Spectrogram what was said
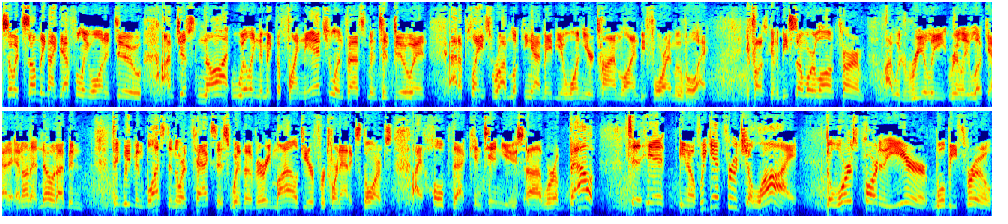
So it's something I definitely want to do. I'm just not willing to make the financial investment to do it at a place where I'm looking at maybe a one year timeline before I move away. If I was going to be somewhere long term, I would really, really look at it. And on that note, I've been, I think we've been blessed in North Texas with a very mild year for tornadic storms. I hope that continues. Uh, we're about to hit, you know, if we get through July, the worst part of the year will be through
